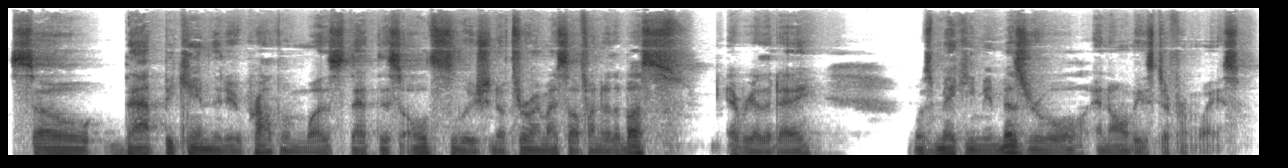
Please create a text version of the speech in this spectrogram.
So that became the new problem was that this old solution of throwing myself under the bus every other day was making me miserable in all these different ways,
